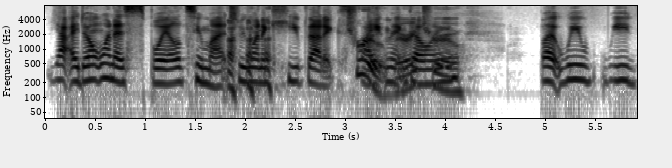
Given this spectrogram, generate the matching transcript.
Yeah, I don't want to spoil too much. We want to keep that excitement true, going. True. But we we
